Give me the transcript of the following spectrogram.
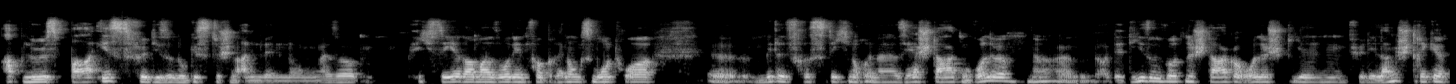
ablösbar ist für diese logistischen Anwendungen. Also ich sehe da mal so den Verbrennungsmotor äh, mittelfristig noch in einer sehr starken Rolle. Ähm, der Diesel wird eine starke Rolle spielen für die Langstrecke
